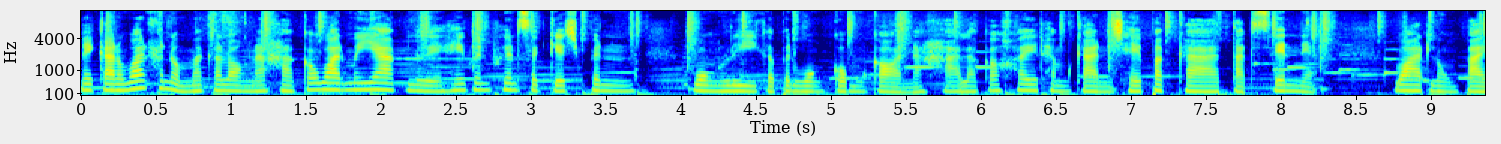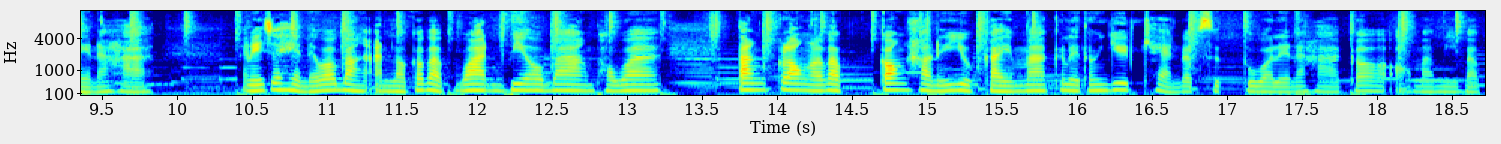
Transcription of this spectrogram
ในการวาดขนมมาการองนะคะ ก็วาดไม่ยากเลยให้เพื่อนๆสเก็ตเป็นวงรีกับเป็นวงกลมก่อนนะคะ แล้วก็ค่อยทำการใช้ปากกาตัดเส้นเนี่ยวาดลงไปนะคะ อันนี้จะเห็นได้ว่าบางอันเราก็แบบวาดเบี้ยวบ้าง เพราะว่าตั้งกล้องแล้วแบบกล้องคราวนี้อยู่ไกลมากก็เลยต้องยืดแขนแบบสุดตัวเลยนะคะ ก็ออกมามีแบบ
